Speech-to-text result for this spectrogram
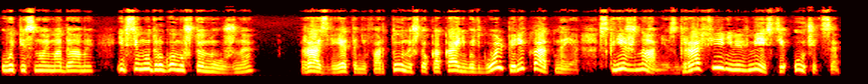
у выписной мадамы и всему другому, что нужно. Разве это не фортуна, что какая-нибудь голь перекатная с княжнами, с графинями вместе учится?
